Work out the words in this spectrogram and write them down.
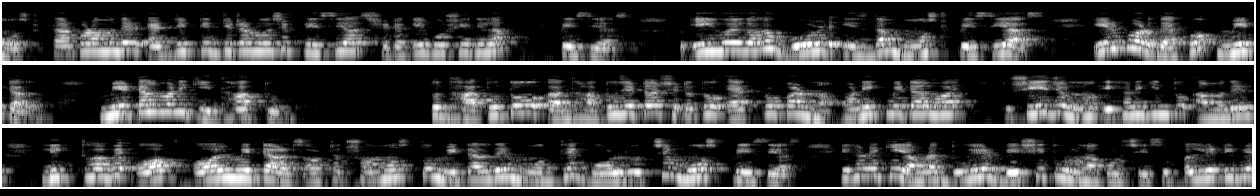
মোস্ট তারপর আমাদের অ্যাডজেক্টিভ যেটা রয়েছে প্রেসিয়াস সেটাকেই বসিয়ে দিলাম প্রেসিয়াস তো এই হয়ে গেল gold is the most precious এরপর দেখো মেটাল মেটাল মানে কি? ধাতু। তো ধাতু তো ধাতু যেটা সেটা তো এক প্রকার না, অনেক মেটাল হয়। তো সেই জন্য এখানে কিন্তু আমাদের লিখতে হবে অফ অল মেটালস অর্থাৎ সমস্ত মেটালদের মধ্যে গোল্ড হচ্ছে মোস্ট প্রেসিয়াস এখানে কি আমরা দুইয়ের বেশি তুলনা করছি সুপারলেটিভে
